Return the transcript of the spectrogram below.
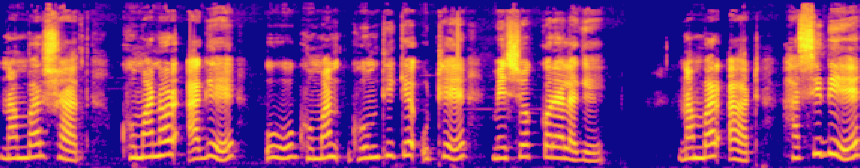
নাম্বার সাত, ঘুমানোর আগে ও ঘুমান ঘুম থেকে উঠে মেসক করা লাগে। নাম্বার আট, হাসি দিয়ে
